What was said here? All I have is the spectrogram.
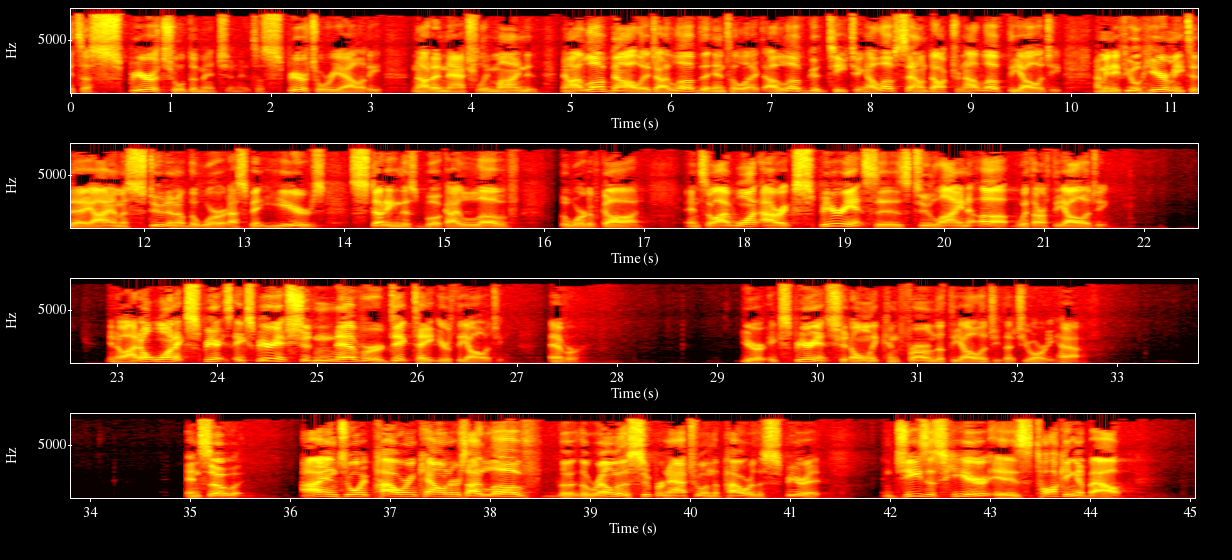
It's a spiritual dimension. It's a spiritual reality, not a naturally minded. Now, I love knowledge. I love the intellect. I love good teaching. I love sound doctrine. I love theology. I mean, if you'll hear me today, I am a student of the Word. I spent years studying this book. I love the Word of God. And so I want our experiences to line up with our theology. You know, I don't want experience. Experience should never dictate your theology, ever your experience should only confirm the theology that you already have. And so I enjoy power encounters. I love the, the realm of the supernatural and the power of the Spirit. And Jesus here is talking about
